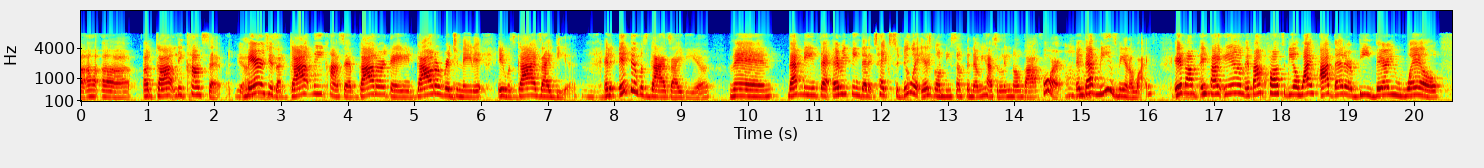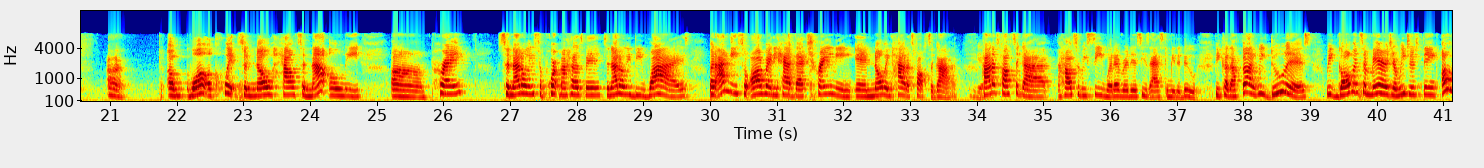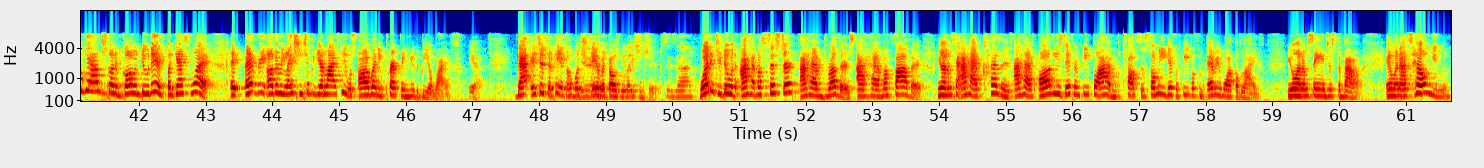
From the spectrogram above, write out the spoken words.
a, a, a godly concept Yeah. marriage is a godly concept god ordained god originated it was god's idea Mm-hmm. and if it was god's idea then that means that everything that it takes to do it is going to be something that we have to lean on god for Mhm. and that means being a wife if i'm if i am if i'm called to be a wife i better be very well uh, uh, well equipped to know how to not only um, pray, to not only support my husband, to not only be wise, but I need to already have that training in knowing how to talk to God. Yeah. How to talk to God, how to receive whatever it is He's asking me to do. Because I feel like we do this, we go into marriage and we just think, oh yeah, I'm just gonna go and do this. But guess what? In every other relationship in your life, He was already prepping you to be a wife. Yeah. That it just depends on what you did with those relationships. Exactly. What did you do with I have a sister, I have brothers, I have a father. You know what I'm saying? I have cousins, I have all these different people. I have talked to so many different people from every walk of life. You know what I'm saying? Just about. And when I tell you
